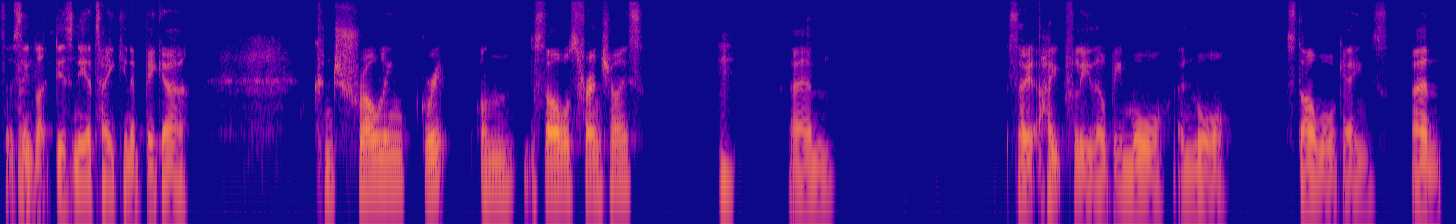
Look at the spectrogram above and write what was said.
So it seems like Disney are taking a bigger controlling grip on the Star Wars franchise. Mm. Um, so hopefully there'll be more and more Star Wars games. Um,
